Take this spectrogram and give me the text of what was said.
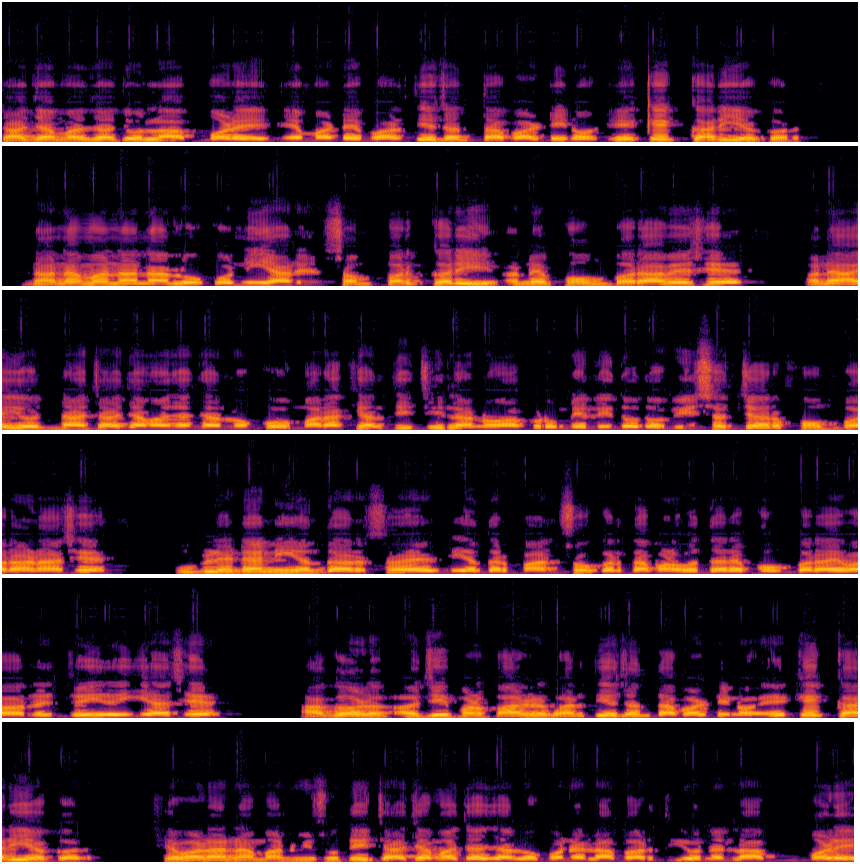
જાજામાં જાજો લાભ મળે, એ માટે ભારતીય જનતા પાર્ટીનો એક એક કાર્યકર નાનામાં નાના લોકોની યારે સંપર્ક કરી અને ફોર્મ ભરાવે છે. અને આ યોજના જાજામાં જાજા લોકો, મારા ખ્યાલથી જિલ્લાનો આંકડો મેં લીધો તો વીસ હજાર ફોર્મ ભરાણા છે. ઉપલેટાની અંદર, શહેરની અંદર પાંચસો કરતા પણ વધારે ફોર્મ ભરાવા જઈ રહ્યા છે. આગળ, હજી પણ ભારતીય જનતા પાર્ટીનો એક એક કાર્યકર છેવાડાના માનવી સુધી જાજામાં જાજા લોકોને લાભાર્થીઓને લાભ મળે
